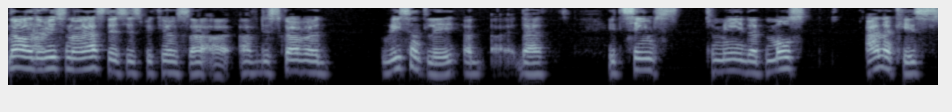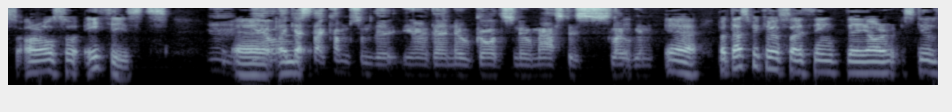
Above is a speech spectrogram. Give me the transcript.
No, the uh, reason I ask this is because I, have discovered recently uh, that it seems to me that most anarchists are also atheists. Mm, Uh, yeah, well, I guess that comes from the you know their "No gods, no masters" slogan. Yeah, but that's because I think they are still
